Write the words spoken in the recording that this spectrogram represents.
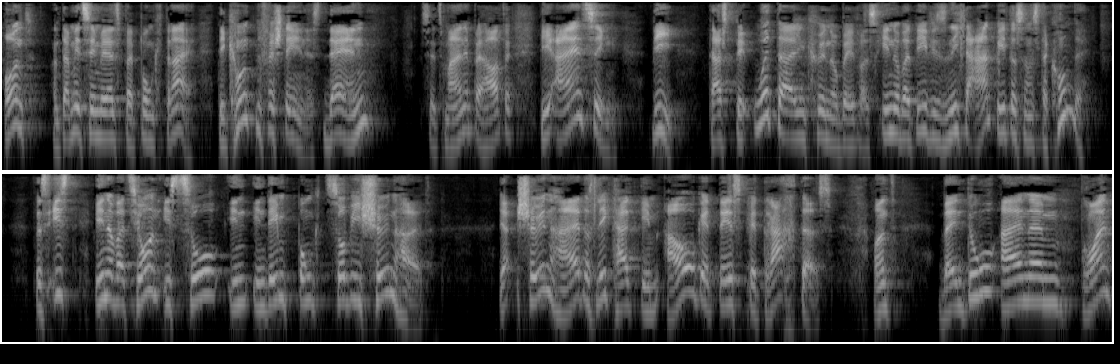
Und, und damit sind wir jetzt bei Punkt drei. Die Kunden verstehen es, denn, ist jetzt meine Behauptung, die einzigen, die das beurteilen können, ob etwas innovativ ist, ist nicht der Anbieter, sondern der Kunde. Das ist, Innovation ist so in, in dem Punkt so wie Schönheit. Ja, Schönheit, das liegt halt im Auge des Betrachters. Und wenn du einem Freund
